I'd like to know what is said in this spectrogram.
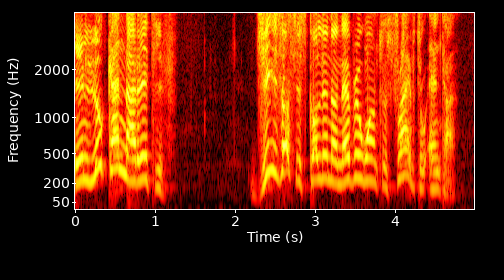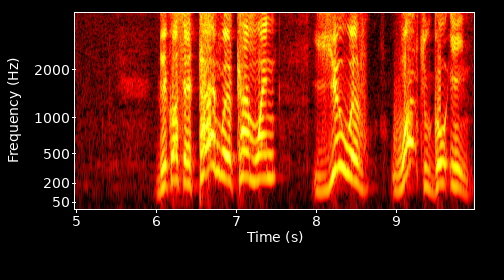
In Lucan narrative, Jesus is calling on everyone to strive to enter. Because a time will come when you will want to go in,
